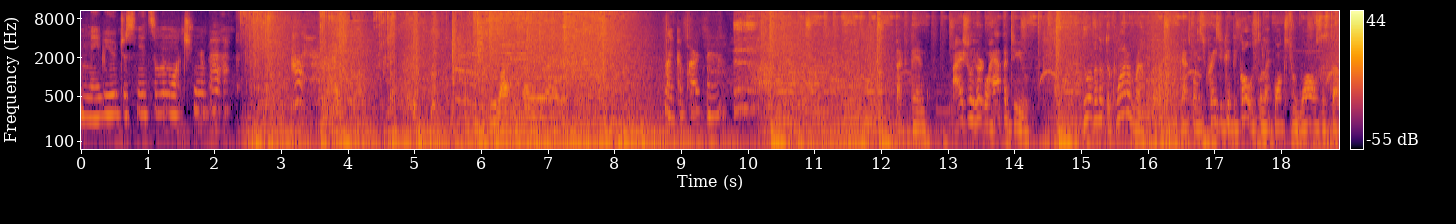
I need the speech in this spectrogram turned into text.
Maybe you just need someone watching your back. You watched this already, right? Like a partner. Dr. Pym, I actually heard what happened to you. You overlooked the quantum realm. That's when this crazy creepy ghost who like walks through walls and stuff.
